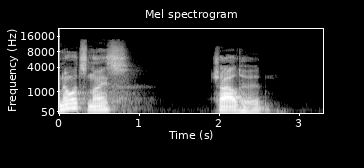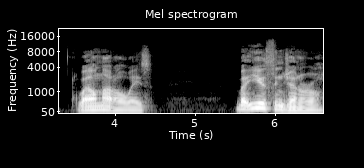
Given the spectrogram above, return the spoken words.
know what's nice? Childhood. Well, not always, but youth in general.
